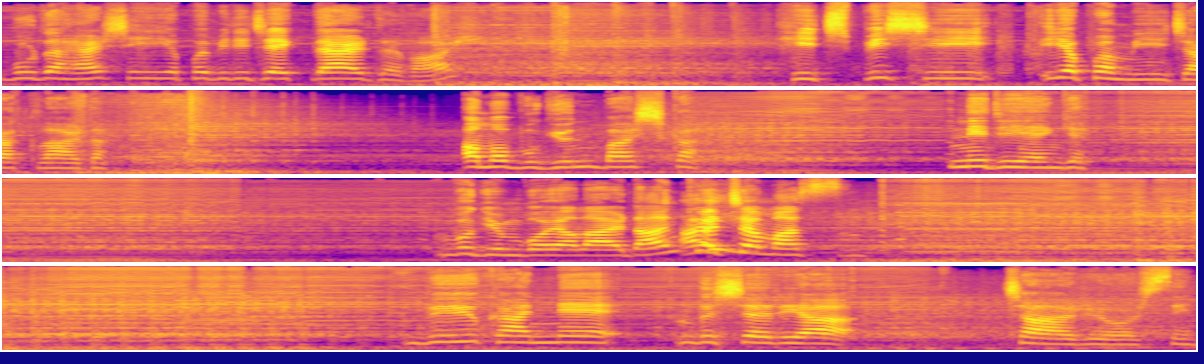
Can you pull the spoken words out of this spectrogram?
Burada her şeyi yapabilecekler de var. Hiçbir şey yapamayacaklar da. Ama bugün başka. Ne diye yenge? Bugün boyalardan Ay. kaçamazsın. Büyük anne dışarıya çağırıyor seni.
